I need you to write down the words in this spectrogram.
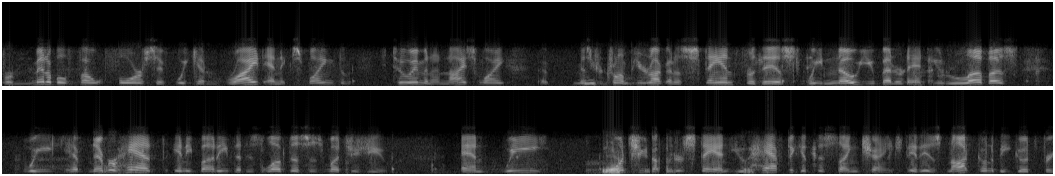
formidable force. If we can write and explain to, to him in a nice way, uh, Mr. Trump, you're not going to stand for this. We know you better than you love us. We have never had anybody that has loved us as much as you, and we Yeah. want you to understand you have to get this thing changed. It is not going to be good for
